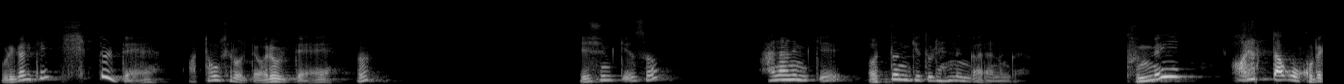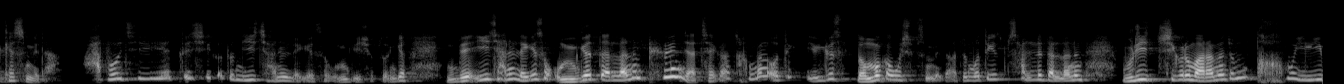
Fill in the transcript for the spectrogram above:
우리가 이렇게 힘들 때, 고통스러울 때, 어려울 때, 어? 예수님께서 하나님께 어떤 기도를 했는가라는 거예요. 분명히 어렵다고 고백했습니다. 아버지의 뜻이거든 이 잔을 내게서 옮기시옵소서. 그러니까 이 잔을 내게서 옮겨달라는 표현 자체가 정말 어떻게 이것을 넘어가고 싶습니다. 좀 어떻게 좀 살려달라는 우리 식으로 말하면 좀 너무 이,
